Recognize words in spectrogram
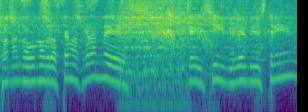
Sonando uno de los temas grandes, KC Millennium String.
